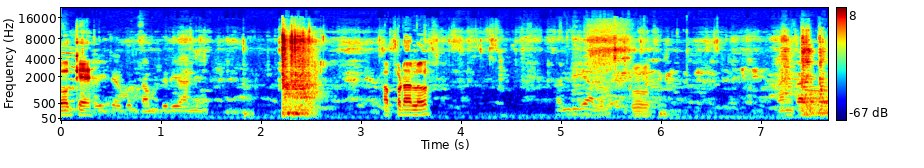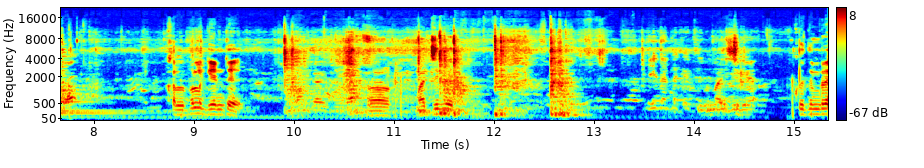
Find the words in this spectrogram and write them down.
okay. Vegetable dum biryani. అప్పడాలు? సండియాలు ఉమ్. వంకాయ కూర. కలుపులు గింటే? వంకాయ కూర. ఆ, మజ్జిగ. మజ్జిగ కొత్తిమీర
